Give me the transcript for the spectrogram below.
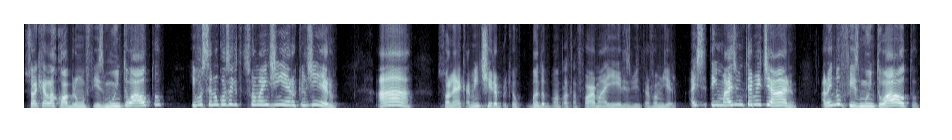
só que ela cobra um FIIs muito alto e você não consegue transformar em dinheiro aquele dinheiro. Ah, Soneca, mentira, porque eu mando para uma plataforma e eles me transformam em dinheiro. Aí você tem mais um intermediário. Além do FIIs muito alto,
